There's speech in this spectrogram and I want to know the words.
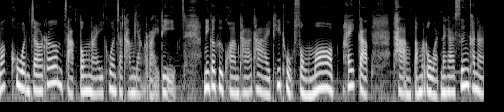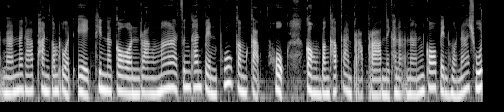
ว่าควรจะเริ่มจากตรงไหนควรจะทำอย่างไรดี นี่ก็คือความท้าทายที่ถูกส่งมอบให้กับทางตำรวจนะคะ ซึ่งขณะนั้นนะคะ พันตำรวจเอก ทินกรรังมาศซึ่งท่านเป็นผู้กำกับ 6 กองบังคับการปราบปรามในขณะนั้นก็เป็นหัวหน้าชุด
